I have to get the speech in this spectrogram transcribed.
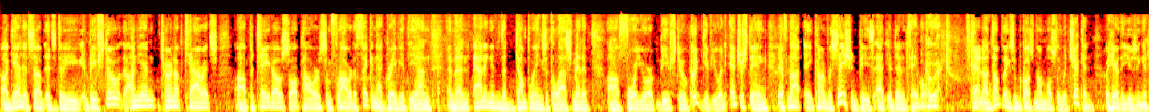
Again, it's, uh, it's the beef stew, the onion, turnip, carrots, uh, potatoes, salt, power, some flour to thicken that gravy at the end, and then adding in the dumplings at the last minute, uh, for your beef stew could give you an interesting, if not a conversation piece at your dinner table. Correct. And uh, dumplings, of course, known mostly with chicken, but here they're using it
